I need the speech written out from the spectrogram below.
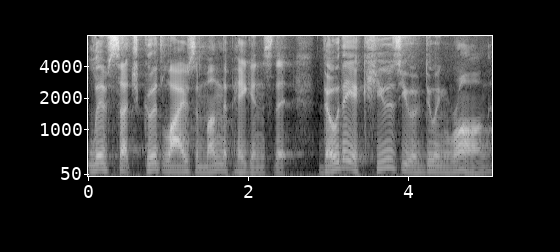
Live such good lives among the pagans that though they accuse you of doing wrong,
